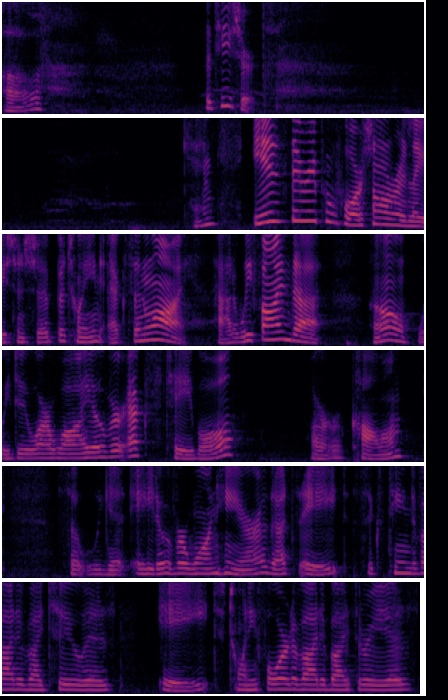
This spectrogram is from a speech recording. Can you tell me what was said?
of the t-shirts. Okay. Is there a proportional relationship between X and Y? How do we find that? Oh, we do our Y over X table or column. So we get 8 over 1 here, that's 8. 16 divided by 2 is 8. 24 divided by 3 is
